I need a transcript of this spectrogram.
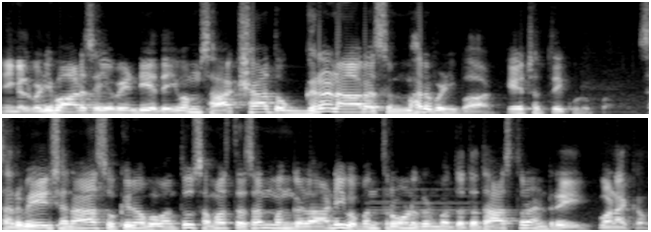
நீங்கள் வழிபாடு செய்ய வேண்டிய தெய்வம். சாக்ஷாத் உக்ர நாரசிம்மர் வழிபாடு. ஏற்றத்தை கொடுப்பார். சர்வே ஜனா சுக்கினோ பவந்து சமஸ்த சன்மங்களாணி பவந்த்ரோணு கண்மந்த ததாஸ்து நன்றி. வணக்கம்.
